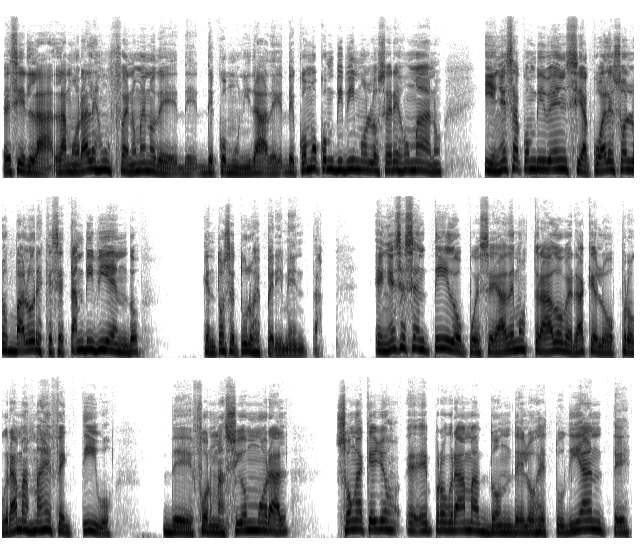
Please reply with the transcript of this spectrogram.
Es decir, la, moral es un fenómeno de, comunidad, de, cómo convivimos los seres humanos y en esa convivencia cuáles son los valores que se están viviendo que entonces tú los experimentas. En ese sentido, pues se ha demostrado, ¿verdad?, que los programas más efectivos de formación moral son aquellos eh, eh, programas donde los estudiantes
